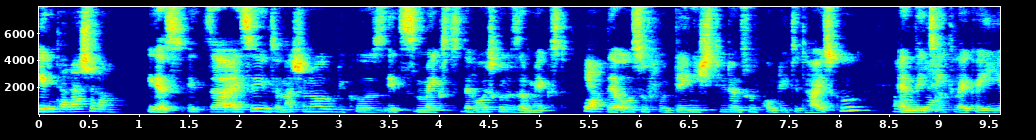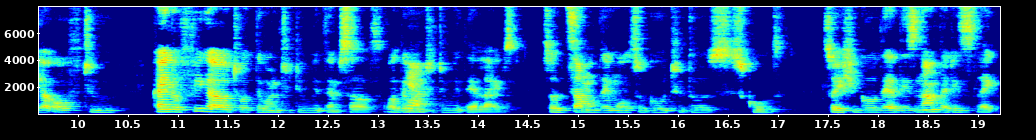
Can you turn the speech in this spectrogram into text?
It- international? Yes, it's uh, I say international because it's mixed. The whole schools are mixed. Yeah. They're also for Danish students who've completed high school and they Yeah. take like a year off to kind of figure out what they want to do with themselves, what they Yeah. want to do with their lives. So some of them also go to those schools. So if you go there, there's none that is like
